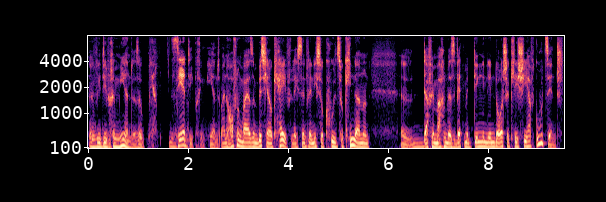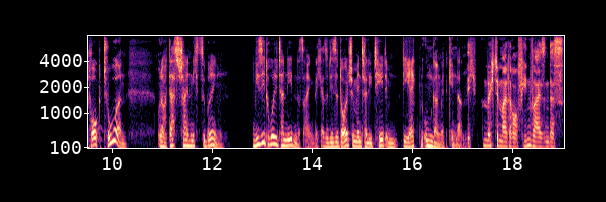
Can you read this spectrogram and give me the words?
irgendwie deprimierend. Also ja, sehr deprimierend. Meine Hoffnung war ja so ein bisschen, okay, vielleicht sind wir nicht so cool zu Kindern und äh, dafür machen wir es wett mit Dingen, in denen Deutsche klischeehaft gut sind. Strukturen. Und auch das scheint nichts zu bringen. Wie sieht Rudi Taneden das eigentlich? Also diese deutsche Mentalität im direkten Umgang mit Kindern. Ich möchte mal darauf hinweisen, dass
